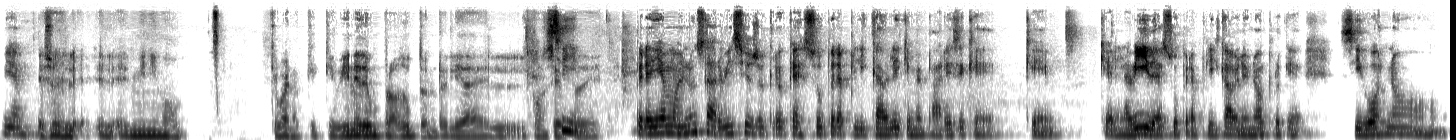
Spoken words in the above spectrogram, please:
Bien. Eso es el, mínimo que bueno, que, viene de un producto en realidad, el concepto de... Pero digamos, en un servicio yo creo que es súper aplicable y que me parece que, que, que en la vida es súper aplicable, ¿no? Porque si vos no,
